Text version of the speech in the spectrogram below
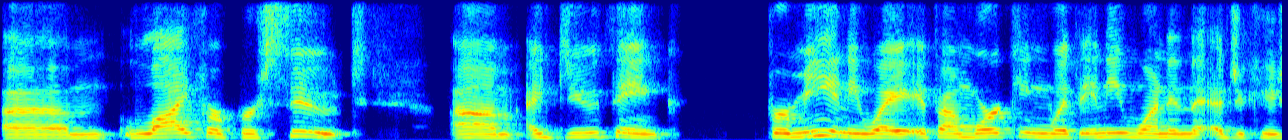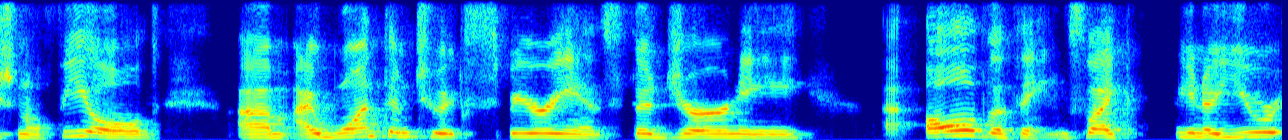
um, life or pursuit. Um, i do think for me anyway if i'm working with anyone in the educational field um, i want them to experience the journey uh, all the things. Like you know you're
